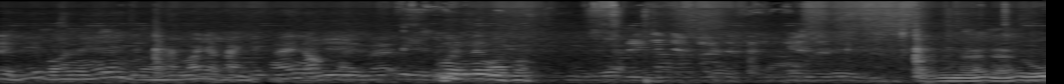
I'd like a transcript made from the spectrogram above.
้ยนี่บ่นี่บ่ให้มาจากไหนที่ไทยเนาะมือหนึ่งมันไหนไหนรู้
